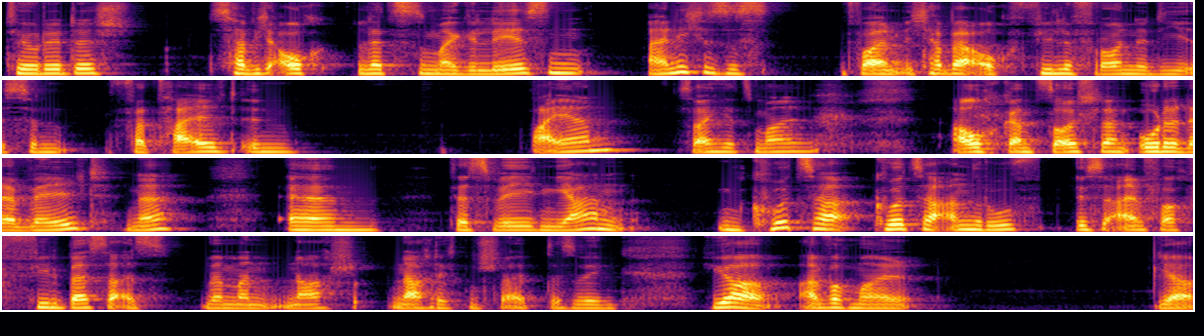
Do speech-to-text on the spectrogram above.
theoretisch. Das habe ich auch letztes Mal gelesen. Eigentlich ist es vor allem, ich habe ja auch viele Freunde, die sind verteilt in Bayern, sage ich jetzt mal, auch ganz Deutschland oder der Welt. Ne? Ähm, deswegen, ja, ein, ein, kurzer, kurzer Anruf ist einfach viel besser, als wenn man Nach Nachrichten schreibt. Deswegen, ja, einfach mal ja,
